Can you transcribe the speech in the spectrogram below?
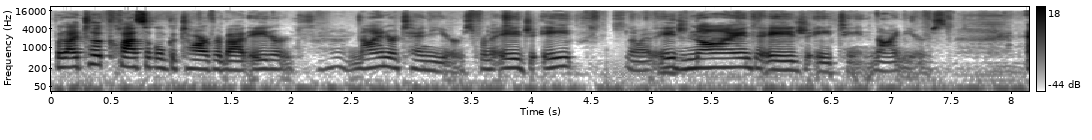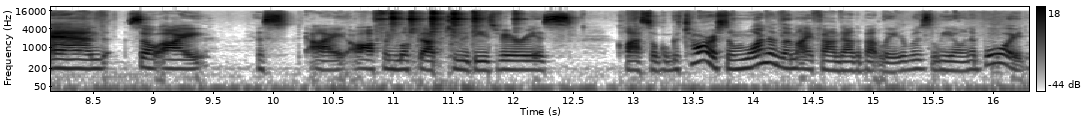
But I took classical guitar for about eight or nine or ten years, from age eight, no, age nine to age 18, nine years. And so I I often looked up to these various classical guitarists, and one of them I found out about later was Liona Boyd,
